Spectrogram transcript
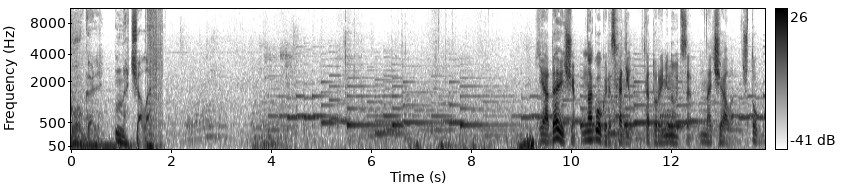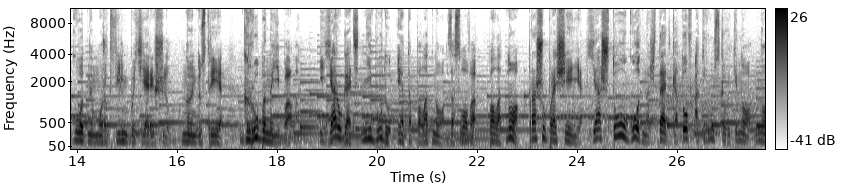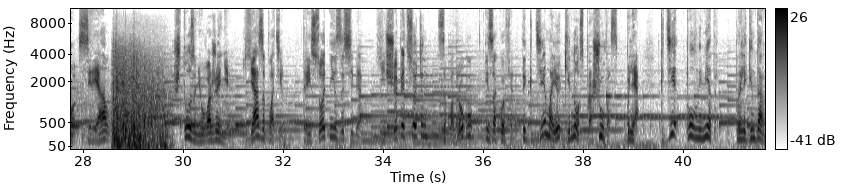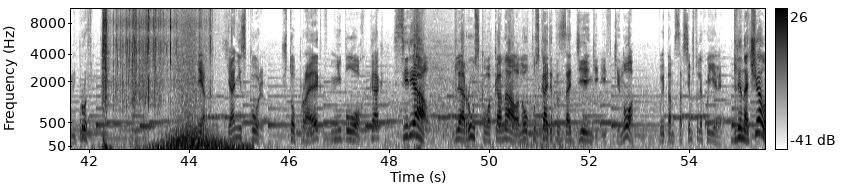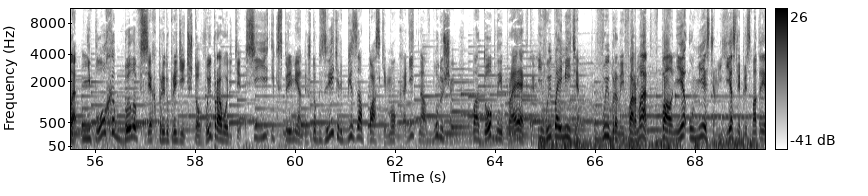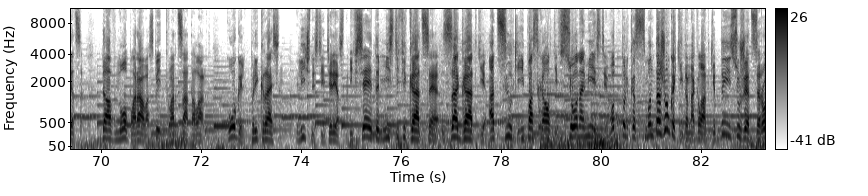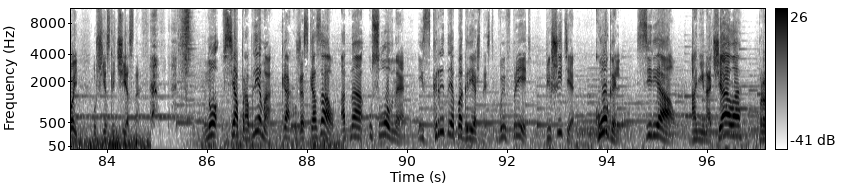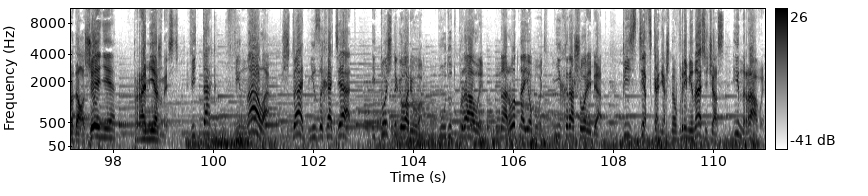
Гоголь. Начало. Я давеча на Гоголя сходил, который именуется «Начало». Что годным может фильм быть, я решил. Но индустрия грубо наебала. И я ругать не буду это полотно. За слово «полотно» прошу прощения. Я что угодно ждать готов от русского кино, но сериал... Что за неуважение? Я заплатил три сотни за себя, еще пять сотен за подругу и за кофе. Ты где мое кино, спрошу вас, бля? Где полный метр про легендарный профиль? Нет, я не спорю, что проект неплох, как сериал для русского канала, но выпускать это за деньги и в кино – вы там совсем что ли охуели? Для начала неплохо было всех предупредить, что вы проводите сии эксперименты, чтобы зритель без опаски мог ходить на в будущем подобные проекты. И вы поймите, выбранный формат вполне уместен, если присмотреться. Давно пора воспеть Творца талант. Гоголь прекрасен личность интересна. И вся эта мистификация, загадки, отсылки и пасхалки, все на месте. Вот только с монтажом какие-то накладки, да и сюжет сырой, уж если честно. Но вся проблема, как уже сказал, одна условная и скрытая погрешность. Вы впредь пишите «Гоголь» сериал, а не начало, продолжение, промежность. Ведь так финала ждать не захотят. И точно говорю вам, будут правы. Народ наебывать нехорошо, ребят. Пиздец, конечно, времена сейчас и нравы.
